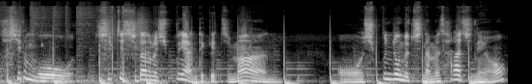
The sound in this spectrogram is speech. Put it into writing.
사실은 뭐 실제 시간으로 10분이 안 됐겠지만 어 10분 정도 지나면 사라지네요.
